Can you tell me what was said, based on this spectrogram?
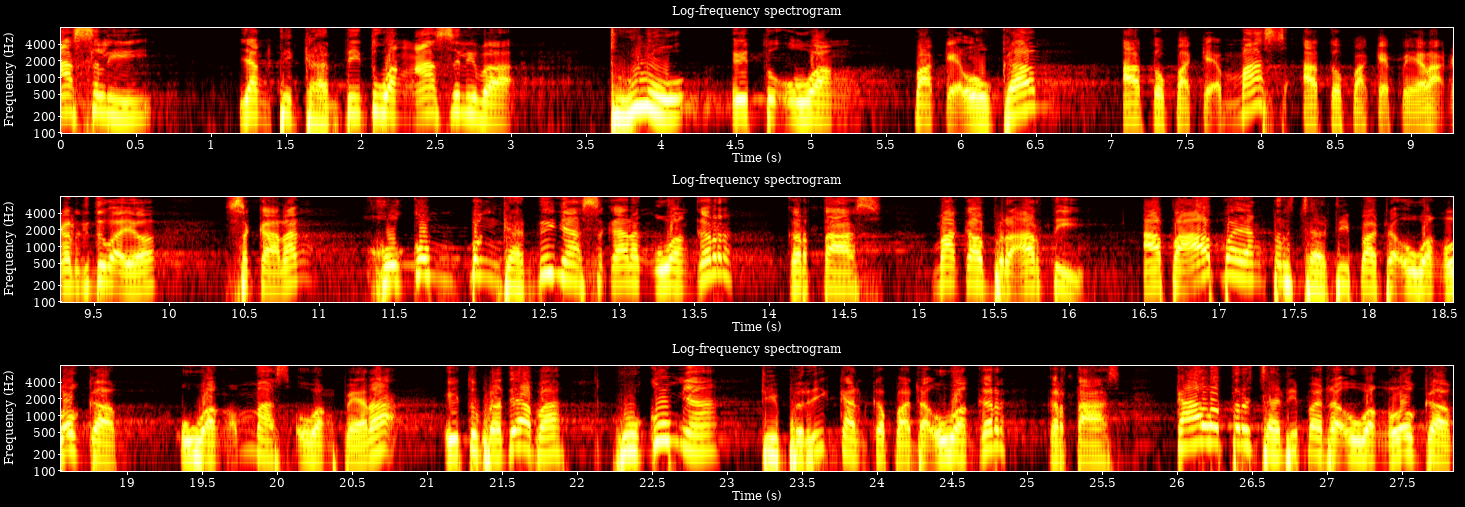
asli yang diganti itu uang asli pak. Dulu itu uang pakai logam atau pakai emas atau pakai perak kan gitu Pak ya. Sekarang hukum penggantinya sekarang uang ker kertas. Maka berarti apa-apa yang terjadi pada uang logam, uang emas, uang perak itu berarti apa? Hukumnya diberikan kepada uang ker kertas. Kalau terjadi pada uang logam,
